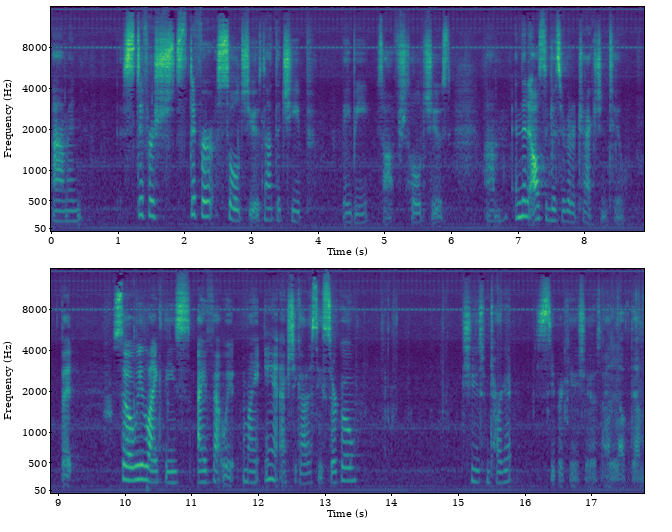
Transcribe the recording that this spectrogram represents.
um, and stiffer, stiffer soled shoes, not the cheap baby soft soled shoes. Um, and then it also gives her good attraction too. But so we like these. I found we, my aunt actually got us these Circo shoes from Target. Super cute shoes. I love them.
